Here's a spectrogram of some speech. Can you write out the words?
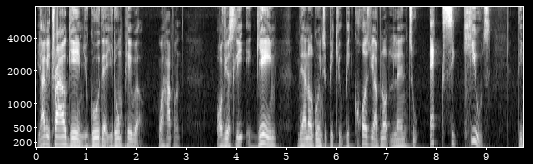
You have a trial game, you go there, you don't play well. What happened? Obviously, again, they're not going to pick you because you have not learned to execute the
